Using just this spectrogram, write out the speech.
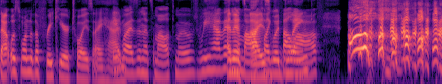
that was one of the freakier toys I had. it was, and its mouth moved. We have it, And and, its the mouth eyes like would fell blink. off. Oh,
